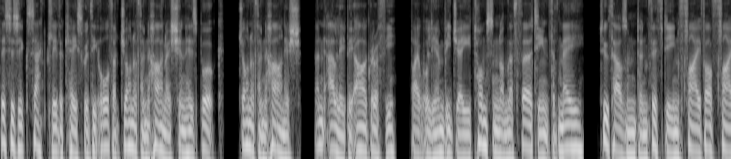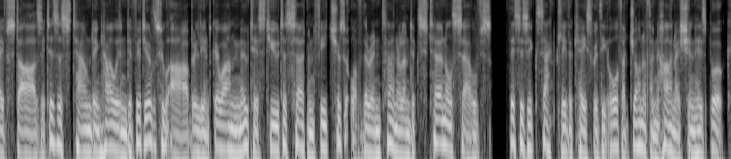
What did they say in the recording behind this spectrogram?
This is exactly the case with the author Jonathan Harnisch in his book, Jonathan Harnisch, An Alibiography, by William B. J. Thompson on the 13th of May, 2015 5 of 5 stars It is astounding how individuals who are brilliant go unnoticed due to certain features of their internal and external selves. This is exactly the case with the author Jonathan Harnisch in his book,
